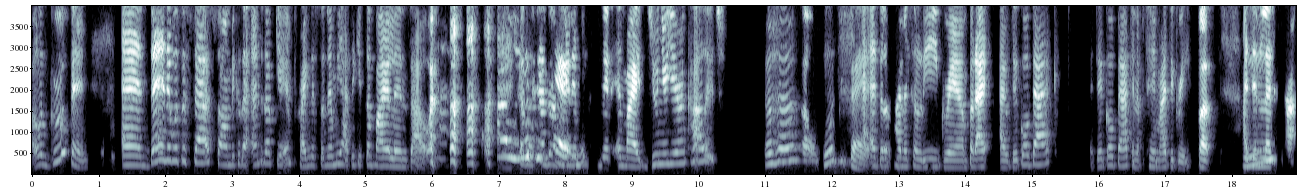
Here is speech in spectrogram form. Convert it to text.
I was grooving. And then it was a sad song because I ended up getting pregnant. So then we had to get the violins out. Oh, I ended up getting in my junior year in college. Uh-huh. So Look at I that. ended up having to leave Graham. But I, I did go back. I did go back and obtain my degree. But I didn't let it stop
